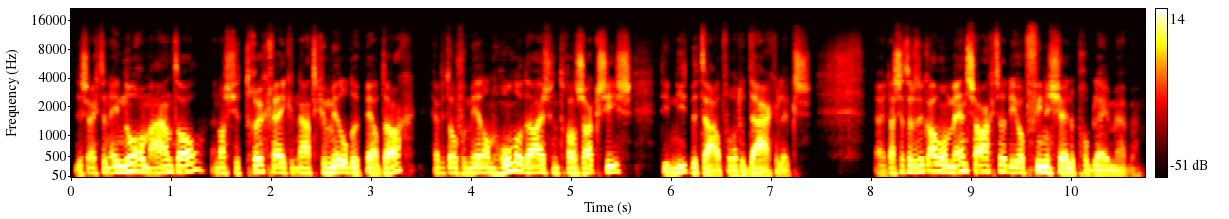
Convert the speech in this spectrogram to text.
Dus echt een enorm aantal. En als je terugrekent naar het gemiddelde per dag, heb je het over meer dan 100.000 transacties die niet betaald worden dagelijks. Eh, daar zitten natuurlijk allemaal mensen achter die ook financiële problemen hebben.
